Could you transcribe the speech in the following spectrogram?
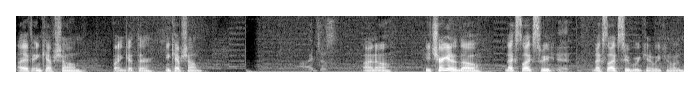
I have incap shaman. If I can get there. Incap shaman? just. I know. He triggered it though. Next leg sweep. Next leg sweep, we can we can win.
